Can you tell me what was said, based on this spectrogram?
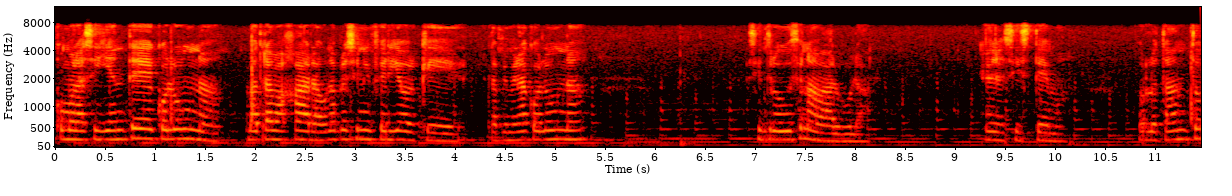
como la siguiente columna va a trabajar a una presión inferior que la primera columna, se introduce una válvula en el sistema. Por lo tanto,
